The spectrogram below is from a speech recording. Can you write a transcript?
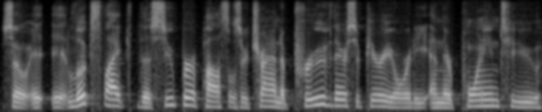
so it, it looks like the super apostles are trying to prove their superiority and they're pointing to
